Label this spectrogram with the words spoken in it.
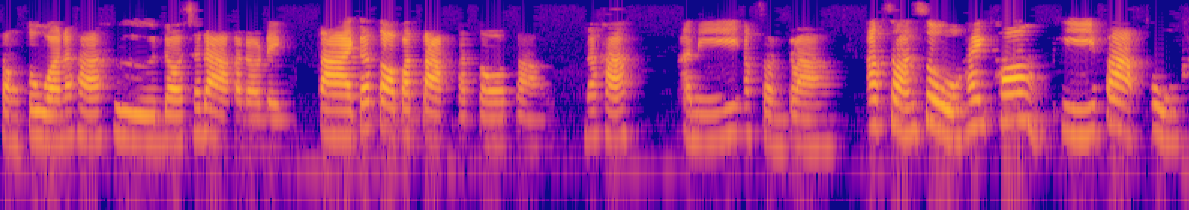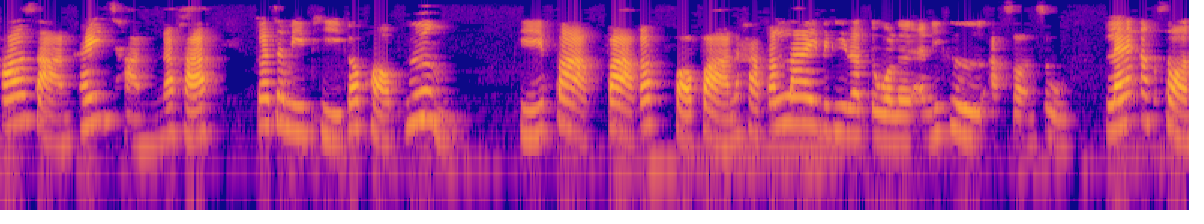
สองตัวนะคะ คือดอชดากับดอเด็ก ตายก็ตอประตักกับตอเต่านะคะ อันนี้อักษรกลาง อักษรสูงให้ท่องผีฝากถุงข้าวสารให้ฉันนะคะ ก็จะมีผีก็ผอพึ่ง ผีฝากฝากก็ฝอฝานะคะ ก็ไล่ไปทีละตัวเลย อันนี้คืออักษรสูง และอักษร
